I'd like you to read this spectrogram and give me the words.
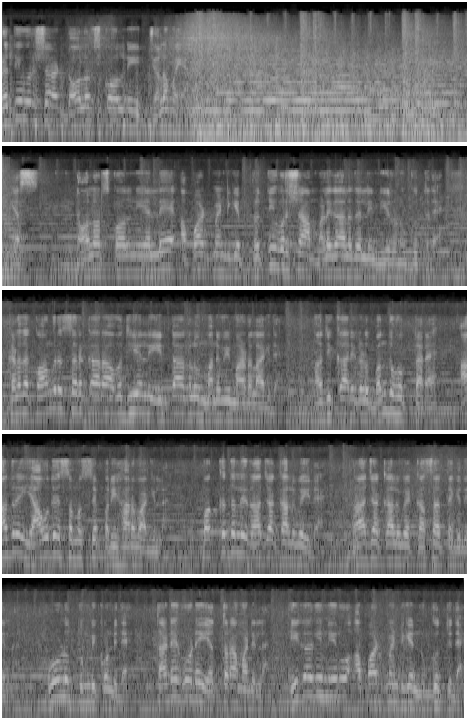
ಪ್ರತಿ ವರ್ಷ ಡಾಲರ್ಸ್ ಕಾಲನಿ ಜಲಮಯ. ಎಸ್, ಡಾಲರ್ಸ್ ಕಾಲನಿಯಲ್ಲೇ ಅಪಾರ್ಟ್ಮೆಂಟ್ಗೆ ಪ್ರತಿ ವರ್ಷ ಮಳೆಗಾಲದಲ್ಲಿ ನೀರು ನುಗ್ಗುತ್ತದೆ. ಕಳೆದ ಕಾಂಗ್ರೆಸ್ ಸರ್ಕಾರ ಅವಧಿಯಲ್ಲಿ ಇದ್ದಾಗಲೂ ಮನವಿ ಮಾಡಲಾಗಿದೆ. ಅಧಿಕಾರಿಗಳು ಬಂದು ಹೋಗ್ತಾರೆ, ಆದರೆ ಯಾವುದೇ ಸಮಸ್ಯೆ ಪರಿಹಾರವಾಗಿಲ್ಲ. ಪಕ್ಕದಲ್ಲಿ ರಾಜಕಾಲುವೆ ಇದೆ. ರಾಜಕಾಲುವೆ ಕಸ ತೆಗೆದಿಲ್ಲ. ಹೂಳು ತುಂಬಿಕೊಂಡಿದೆ. ತಡೆಗೋಡೆ ಎತ್ತರ ಮಾಡಿಲ್ಲ. ಹೀಗಾಗಿ ನೀರು ಅಪಾರ್ಟ್ಮೆಂಟ್ಗೆ ನುಗ್ಗುತ್ತಿದೆ.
